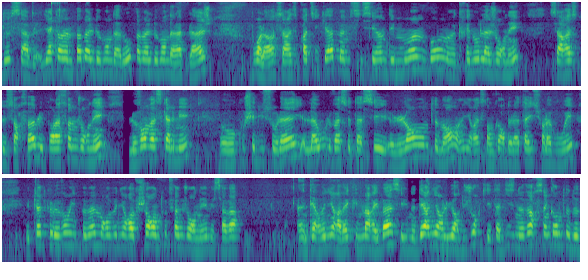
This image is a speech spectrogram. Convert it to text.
de sable. Il y a quand même pas mal de monde à l'eau, pas mal de monde à la plage. Voilà, ça reste praticable, même si c'est un des moins bons euh, créneaux de la journée. Ça reste surfable et pour la fin de journée, le vent va se calmer au coucher du soleil. La houle va se tasser lentement, hein, il reste encore de la taille sur la bouée. Et peut-être que le vent il peut même revenir offshore en toute fin de journée, mais ça va intervenir avec une marée basse et une dernière lueur du jour qui est à 19h52.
